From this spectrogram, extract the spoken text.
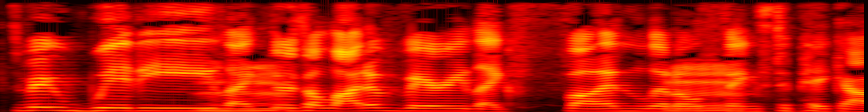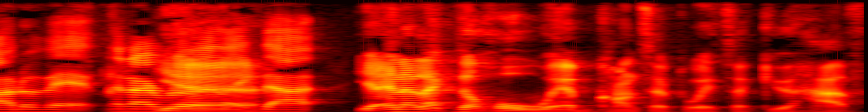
it's very witty. Like Mhm. there's a lot of very like fun little Mm. things to pick out of it, and I really Yeah. like that. Yeah, and I like the whole web concept where it's like you have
